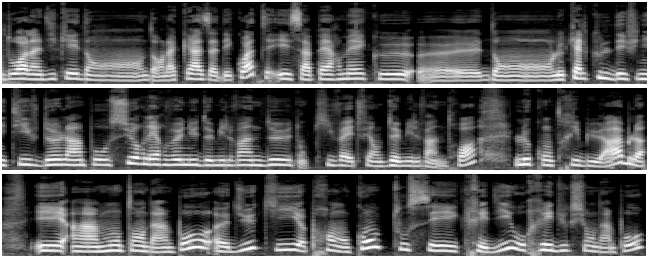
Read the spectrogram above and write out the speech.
doit l'indiquer dans, dans la case adéquate et ça permet que euh, dans le calcul définitif de l'impôt sur les revenus 2022, donc qui va être fait en 2023, le contribuable ait un montant d'impôt euh, dû qui prend en compte tous ces crédits ou réductions d'impôts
